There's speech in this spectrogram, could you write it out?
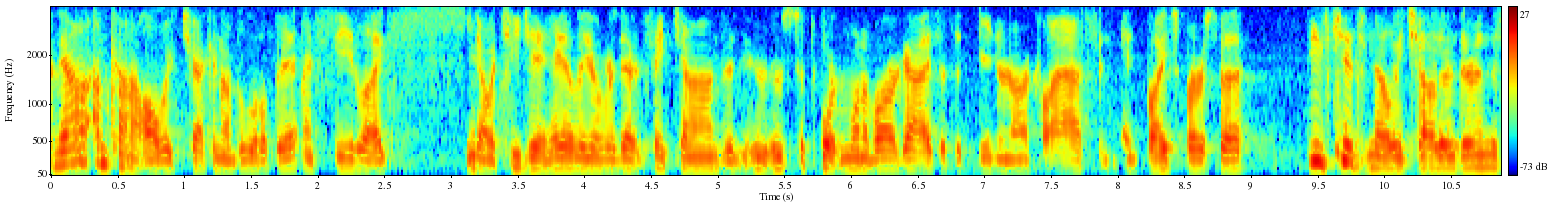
I mean, I'm kind of always checking up a little bit, and I see like you know, a TJ Haley over there at St. John's and who, who's supporting one of our guys at the junior in our class and, and vice versa. These kids know each other. They're in the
